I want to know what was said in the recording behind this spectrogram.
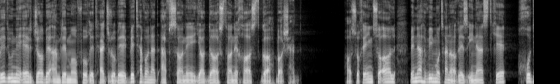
بدون ارجاب امر مافوق تجربه بتواند افسانه یا داستان خواستگاه باشد؟ پاسخ این سوال به نحوی متناقض این است که خود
